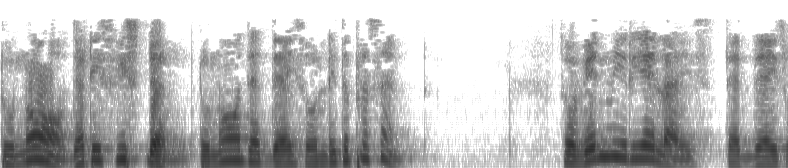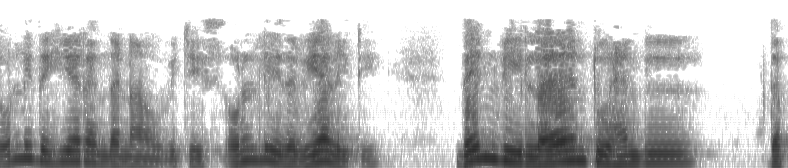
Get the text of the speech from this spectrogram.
To know, that is wisdom, to know that there is only the present. So when we realize that there is only the here and the now, which is only the reality, then we learn to handle the,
